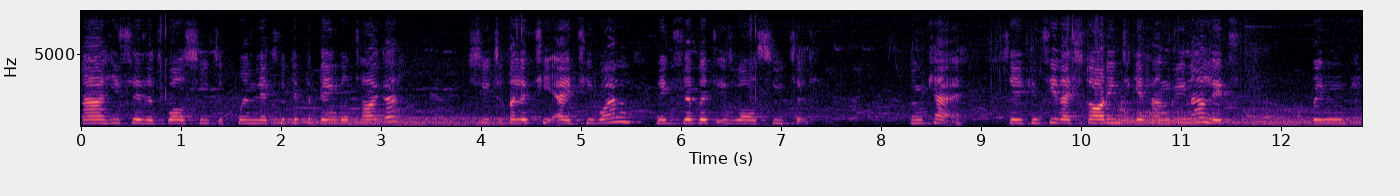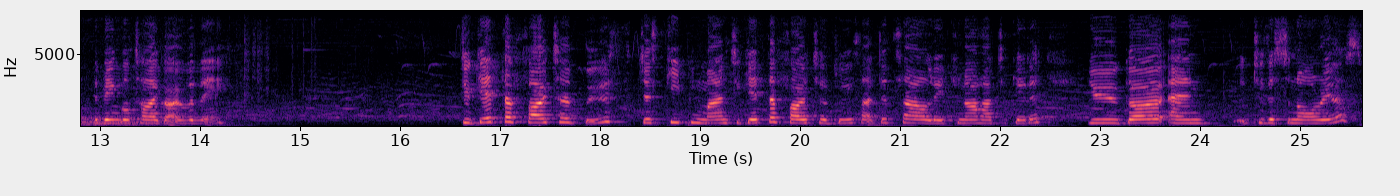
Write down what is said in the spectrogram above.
Now he says it's well suited for him. Let's look at the Bengal tiger. Suitability 81. The exhibit is well suited. Okay, so you can see they're starting to get hungry now. Let's bring the Bengal tiger over there. To get the photo booth, just keep in mind to get the photo booth, I did say I'll let you know how to get it. You go and to the scenarios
